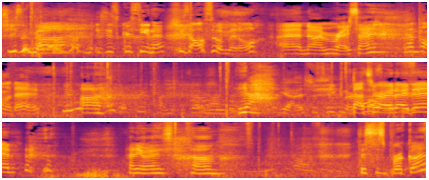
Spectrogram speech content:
She's a middle. Uh, this is Kristina. She's also a middle. Uh, no, I'm right side. Depends on the day. Yeah, Yeah, it's just taking her. that's right. I did. Anyways, um, this is Brooklyn.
